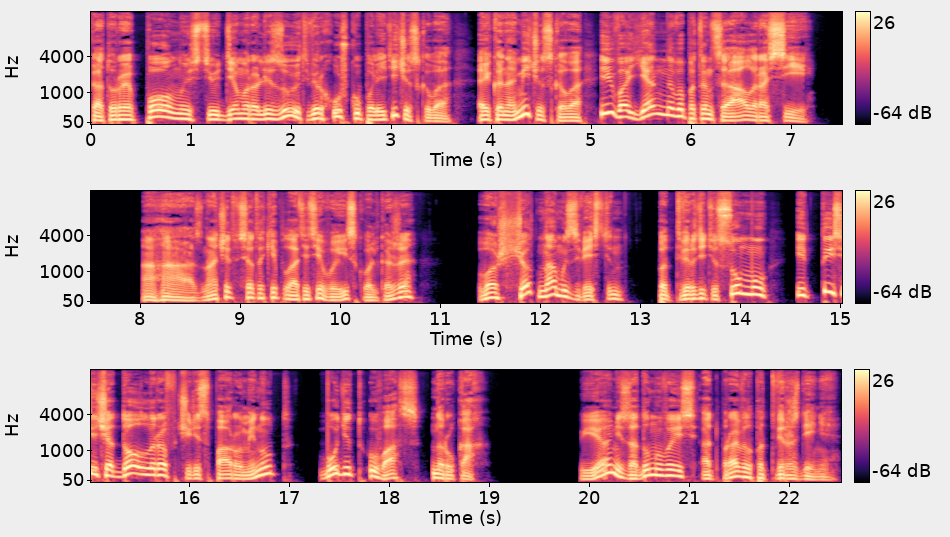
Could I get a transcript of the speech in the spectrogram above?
которое полностью деморализует верхушку политического, экономического и военного потенциала России. Ага, значит, все-таки платите вы, и сколько же? Ваш счет нам известен. Подтвердите сумму, и тысяча долларов через пару минут будет у вас на руках. Я, не задумываясь, отправил подтверждение.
